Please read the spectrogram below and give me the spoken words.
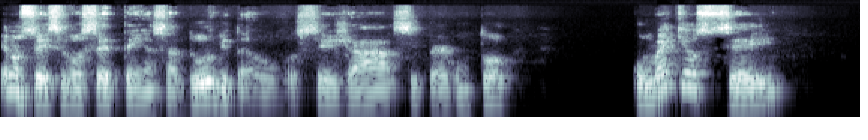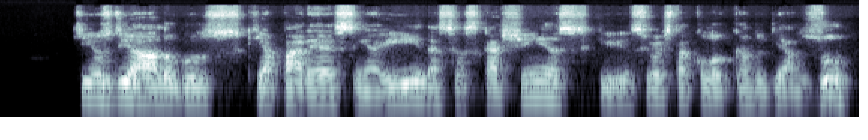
Eu não sei se você tem essa dúvida ou você já se perguntou como é que eu sei que os diálogos que aparecem aí nessas caixinhas que o senhor está colocando de azul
